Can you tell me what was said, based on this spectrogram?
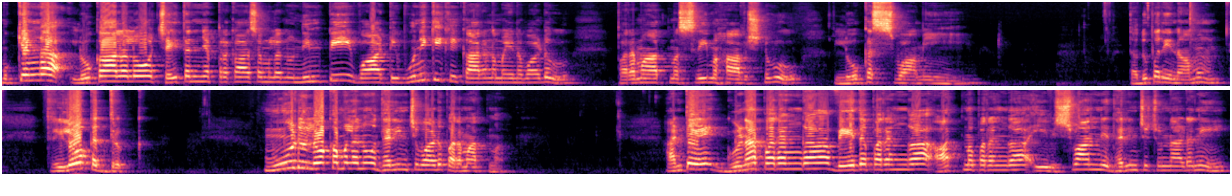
ముఖ్యంగా లోకాలలో చైతన్య ప్రకాశములను నింపి వాటి ఉనికికి కారణమైనవాడు పరమాత్మ శ్రీ మహావిష్ణువు లోకస్వామి. తదుపరి నామం త్రిలోకదృక్. మూడు లోకములను ధరించువాడు పరమాత్మ. అంటే గుణపరంగా వేదపరంగా ఆత్మపరంగా ఈ విశ్వాన్ని ధరించుచున్నాడని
